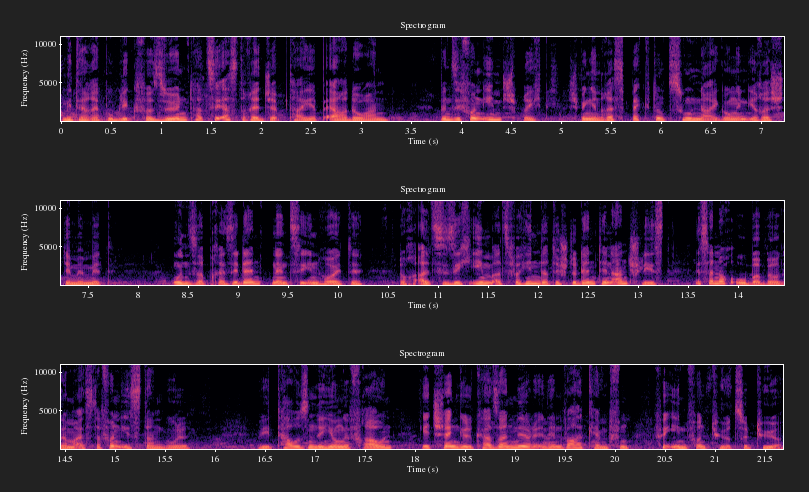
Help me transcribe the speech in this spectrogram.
Mit der Republik versöhnt hat sie erst Recep Tayyip Erdogan. Wenn sie von ihm spricht, schwingen Respekt und Zuneigung in ihrer Stimme mit. Unser Präsident nennt sie ihn heute. Doch als sie sich ihm als verhinderte Studentin anschließt, ist er noch Oberbürgermeister von Istanbul. Wie tausende junge Frauen geht Şengül Kazanir in den Wahlkämpfen für ihn von Tür zu Tür.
